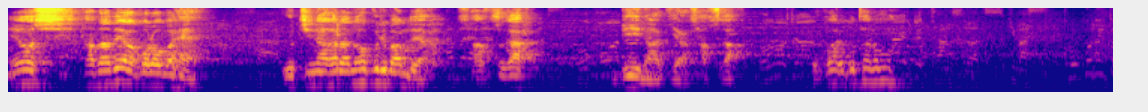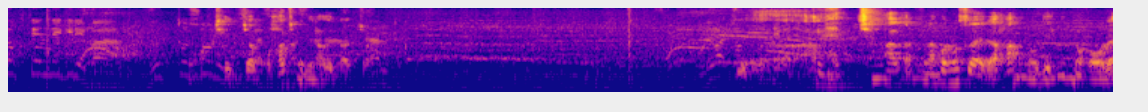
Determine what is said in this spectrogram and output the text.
よしただでは転ばへん。打ちながらの送りバンドや。さすが。B の空き家さすが。ここは頼む。チャンスは続きますここで得点できればずっと勝利チェンジアップ初めて投げたんちゃうこれはちょっと手がうわめっちゃ上がるなこのスライダー反応できるのか俺。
